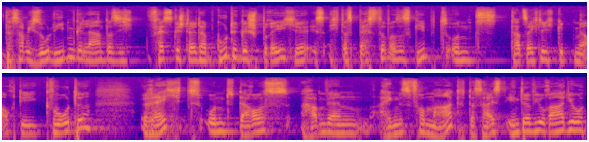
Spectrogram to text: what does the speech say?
das habe ich so lieben gelernt, dass ich festgestellt habe, gute Gespräche ist echt das Beste, was es gibt. Und tatsächlich gibt mir auch die Quote recht. Und daraus haben wir ein eigenes Format. Das heißt, Interviewradio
